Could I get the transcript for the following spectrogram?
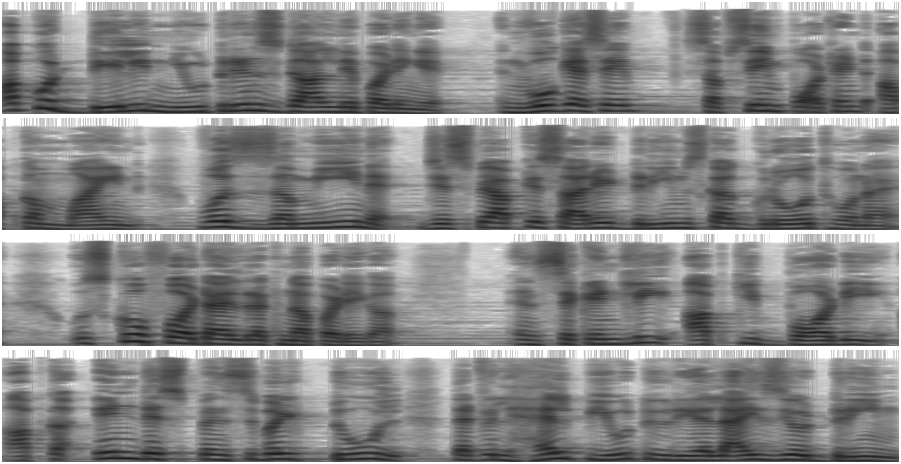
आपको डेली न्यूट्रिएंट्स डालने पड़ेंगे। वो कैसे? सबसे इंपॉर्टेंट आपका माइंड वो ज़मीन है, जिस पे आपके सारे ड्रीम्स का ग्रोथ होना है, उसको फर्टाइल रखना पड़ेगा। एंड सेकेंडली आपकी बॉडी आपका indispensable tool that will help you to realise your dream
